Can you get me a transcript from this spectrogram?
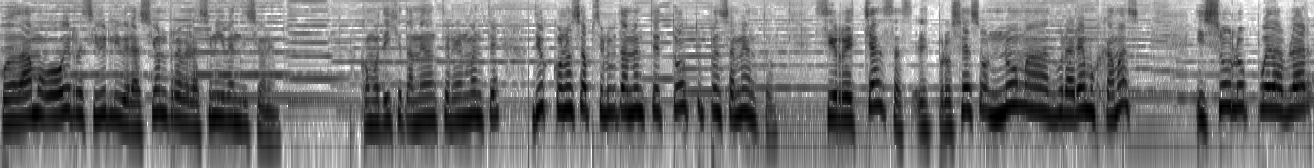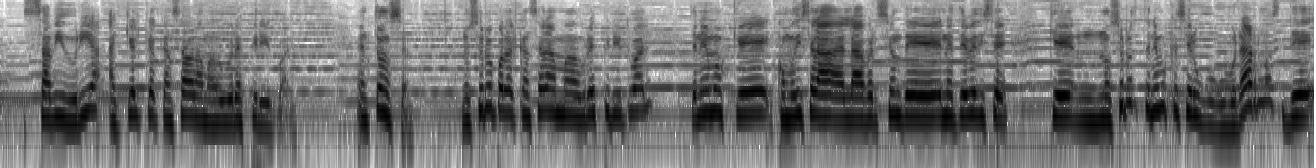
podamos hoy recibir liberación, revelación y bendiciones. Como dije también anteriormente, Dios conoce absolutamente todos tus pensamientos. Si rechazas el proceso, no maduraremos jamás. Y solo puede hablar sabiduría aquel que ha alcanzado la madurez espiritual. Entonces, nosotros para alcanzar la madurez espiritual tenemos que, como dice la, versión de NTV, dice que nosotros tenemos que asegurarnos de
